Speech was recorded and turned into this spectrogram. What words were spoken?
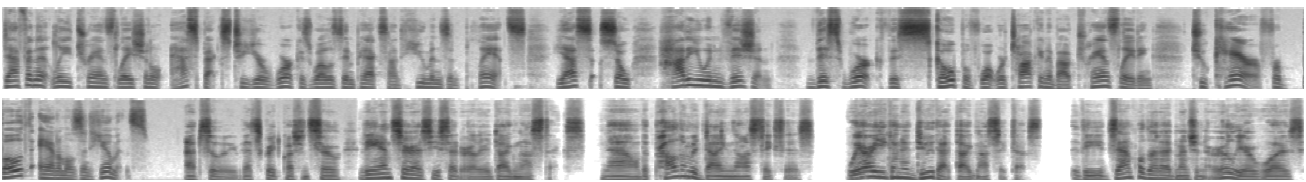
definitely translational aspects to your work as well as impacts on humans and plants. Yes? So, how do you envision this work, this scope of what we're talking about, translating to care for both animals and humans? Absolutely. That's a great question. So the answer, as you said earlier, diagnostics. Now, the problem with diagnostics is where are you going to do that diagnostic test? The example that I'd mentioned earlier was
